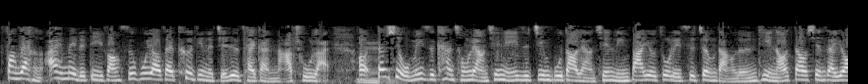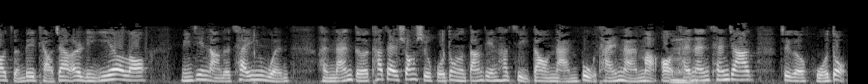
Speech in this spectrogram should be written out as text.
放在很暧昧的地方，似乎要在特定的节日才敢拿出来。啊！但是我们一直看，从两千年一直进步到两千零八，又做了一次政党轮替，然后到现在又要准备挑战二零一二喽。民进党的蔡英文很难得，他在双十活动的当天，他自己到南部台南嘛，哦，台南参加这个活动。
